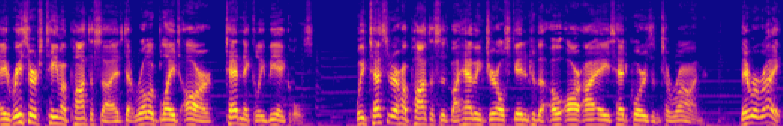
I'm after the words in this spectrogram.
A research team hypothesized that rollerblades are, technically, vehicles. We tested our hypothesis by having Gerald skate into the ORIA's headquarters in Tehran. They were right.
